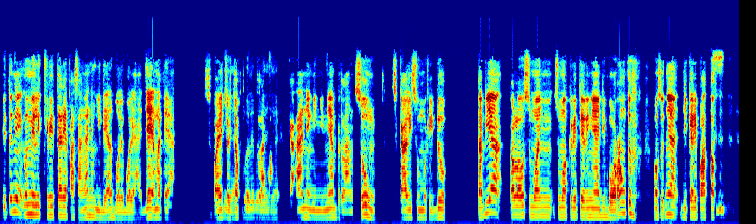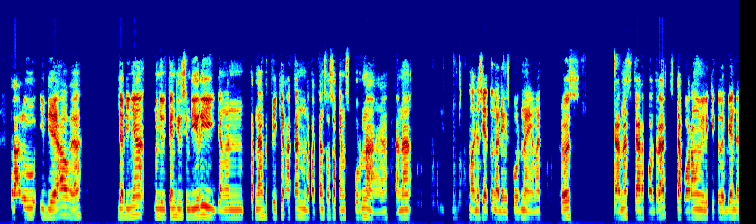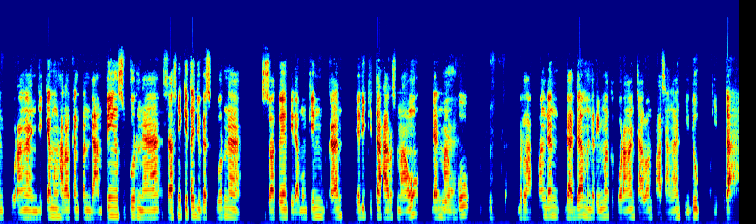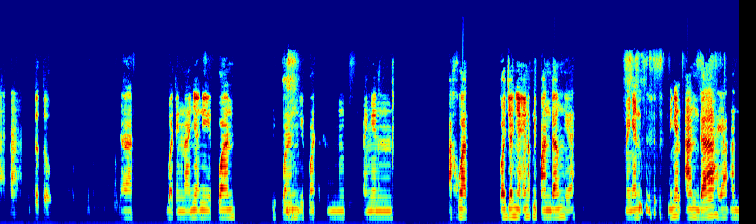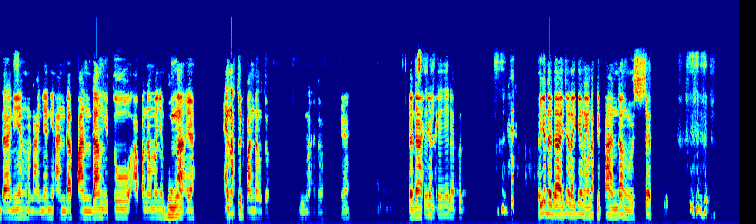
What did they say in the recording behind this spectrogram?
Itu nih memilih kriteria pasangan yang ideal boleh-boleh aja ya, Mat ya. Supaya Iya, cocok boleh boleh aja pernikahan yang inginnya berlangsung sekali seumur hidup. Tapi ya kalau semua semua kriterianya diborong tuh, maksudnya jika dipatok terlalu ideal ya, jadinya menyulitkan diri sendiri. Jangan pernah berpikir akan mendapatkan sosok yang sempurna ya, karena manusia itu nggak ada yang sempurna ya, Mat. Terus karena secara kodrat setiap orang memiliki kelebihan dan kekurangan. Jika mengharapkan pendamping yang sempurna, seharusnya kita juga sempurna. Sesuatu yang tidak mungkin bukan. Jadi kita harus mau dan Iya. mampu berlapang dan dada menerima kekurangan calon pasangan hidup kita. Nah, itu tuh. Nah, buat yang nanya nih, Ikhwan, Ikhwan, Ikhwan pengen akhwat wajahnya enak dipandang ya. Dengan dengan Anda ya, Anda nih yang menanya nih, Anda pandang itu apa namanya bunga ya. Enak tuh dipandang tuh. Bunga tuh, ya. Dada aja estetikanya dapat lagi dada aja lagi yang enak dipandang set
